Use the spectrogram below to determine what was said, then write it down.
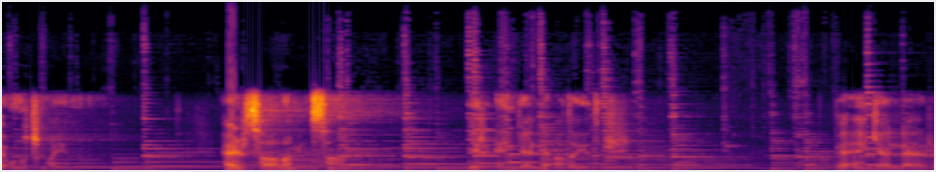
ve unutmayın. Her sağlam insan bir engelli adayıdır. Ve engeller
